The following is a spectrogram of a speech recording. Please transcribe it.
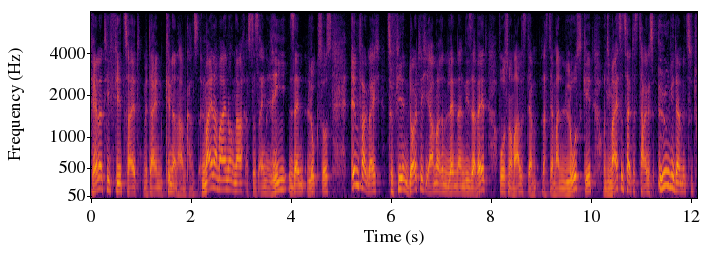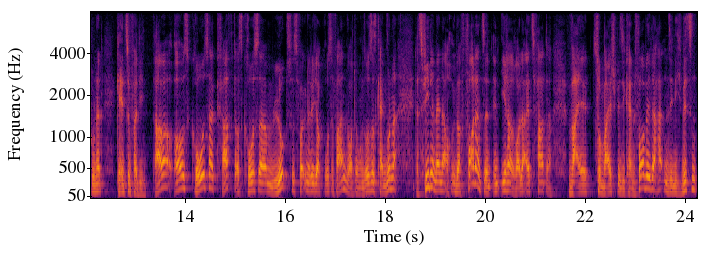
relativ viel Zeit mit deinen Kindern haben kannst. In meiner Meinung nach ist das ein riesen Luxus im Vergleich zu vielen deutlich ärmeren Ländern dieser Welt, wo es normal ist, dass der Mann losgeht und die meiste Zeit des Tages irgendwie damit zu tun hat, Geld zu verdienen. Aber aus großer Kraft, aus großem Luxus folgt natürlich auch große Verantwortung. Und so ist es kein Wunder, dass viele Männer auch überfordert sind in ihrer Rolle als Vater, weil zum Beispiel sie keine Vorbilder hatten, sie nicht wissen,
